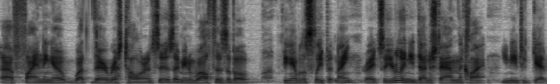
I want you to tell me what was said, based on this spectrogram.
uh, finding out what their risk tolerance is. I mean, wealth is about being able to sleep at night, right? So you really need to understand the client. You need to get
